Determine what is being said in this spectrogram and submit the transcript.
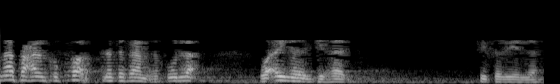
ما فعل الكفار نتسامح يقول لا. وأين الجهاد في سبيل الله؟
